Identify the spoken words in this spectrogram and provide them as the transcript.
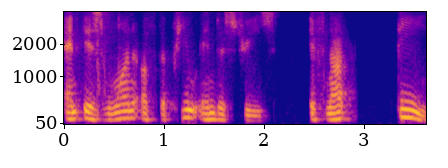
and is one of the few industries, if not the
